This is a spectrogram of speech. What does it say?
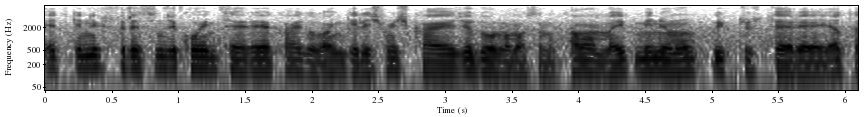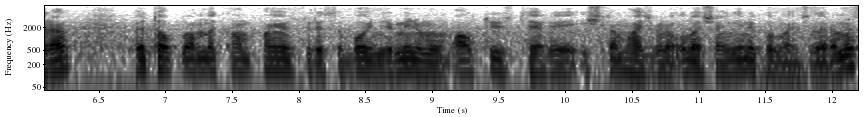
Etkinlik süresince CoinTR'ye kaydolan gelişmiş KYC doğrulamasını tamamlayıp minimum 300 TL'ye yatıran ve toplamda kampanya süresi boyunca minimum 600 TL'ye işlem hacmine ulaşan yeni kullanıcılarımız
